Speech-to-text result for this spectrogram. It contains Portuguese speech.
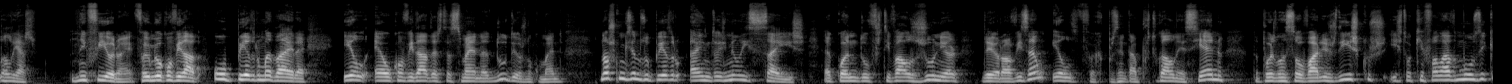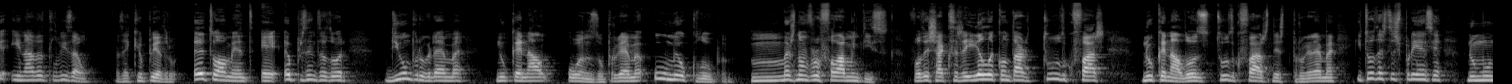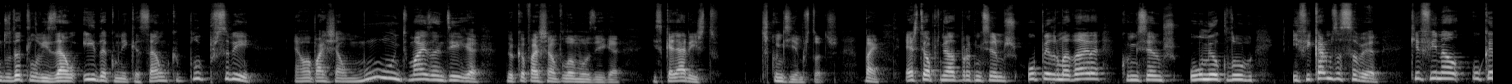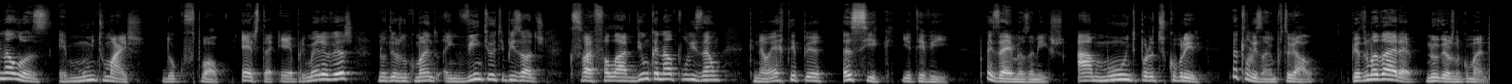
Aliás, nem fui eu, não é? Foi o meu convidado, o Pedro Madeira. Ele é o convidado esta semana do Deus no Comando. Nós conhecemos o Pedro em 2006, a quando do Festival Júnior da Eurovisão. Ele foi representar Portugal nesse ano, depois lançou vários discos, e estou aqui a falar de música e nada de televisão. Mas é que o Pedro atualmente é apresentador de um programa no canal 11, o programa O Meu Clube. Mas não vou falar muito disso. Vou deixar que seja ele a contar tudo o que faz no canal 11, tudo o que faz neste programa e toda esta experiência no mundo da televisão e da comunicação, que pelo que percebi é uma paixão muito mais antiga do que a paixão pela música. E se calhar isto desconhecíamos todos. Bem, esta é a oportunidade para conhecermos o Pedro Madeira, conhecermos o meu clube e ficarmos a saber que afinal o Canal 11 é muito mais do que o futebol. Esta é a primeira vez no Deus no Comando, em 28 episódios, que se vai falar de um canal de televisão que não é RTP, a SIC e a TVI. Pois é, meus amigos, há muito para descobrir na televisão em Portugal. Pedro Madeira, no Deus no Comando.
